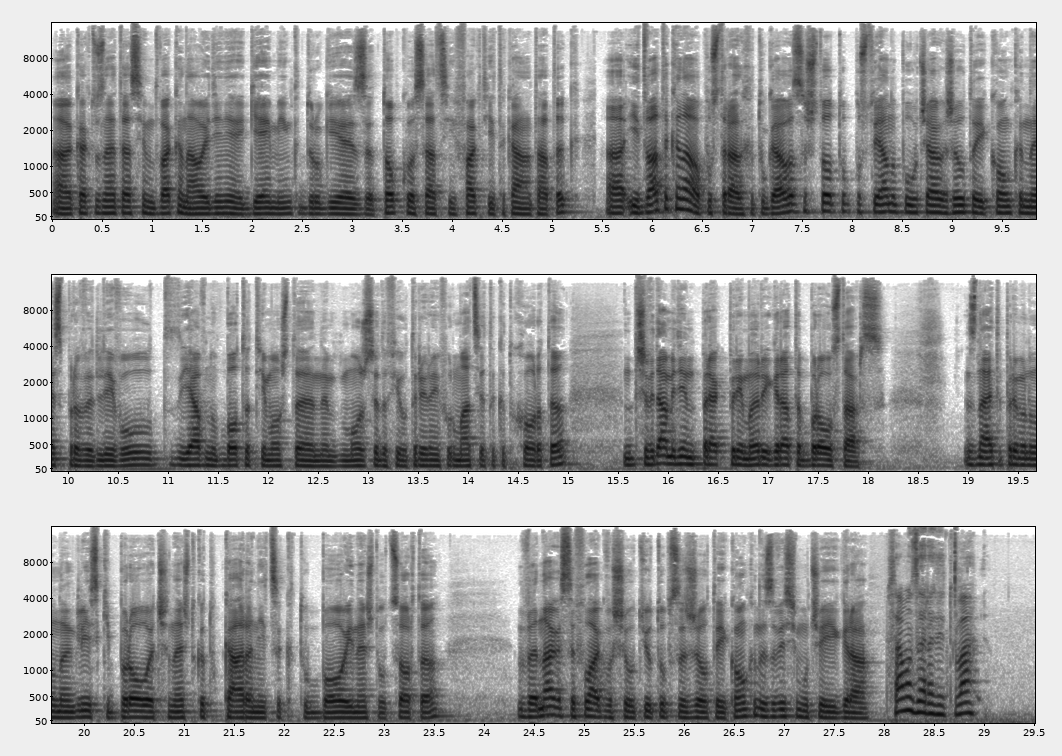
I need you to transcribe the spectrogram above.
А, както знаете, аз имам два канала. Един е гейминг, другия е за топ класации, факти и така нататък. А, и двата канала пострадаха тогава, защото постоянно получавах жълта иконка несправедливо. Явно ботът им още не можеше да филтрира информацията като хората. Ще ви дам един пряк пример. Играта Brawl Stars. Знаете, примерно на английски Brawl е, че нещо като караница, като бой, нещо от сорта веднага се флагваше от YouTube с жълта иконка, независимо, че е игра. Само заради това?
